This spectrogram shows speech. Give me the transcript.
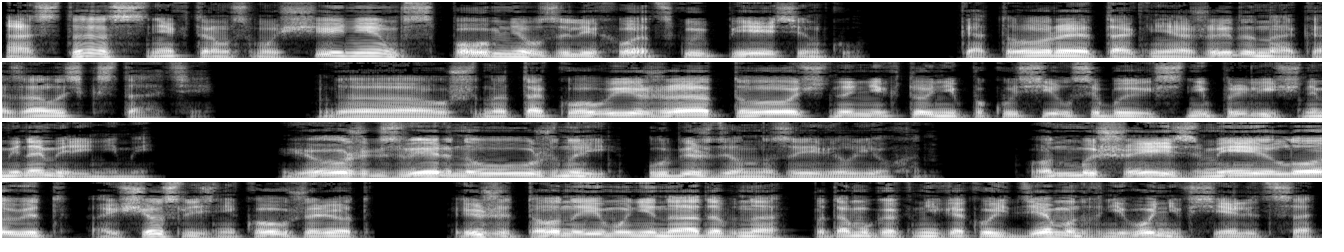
А Стас с некоторым смущением вспомнил залихватскую песенку, которая так неожиданно оказалась кстати. Да уж, на такого ежа точно никто не покусился бы с неприличными намерениями. «Ежик — зверь нужный», — убежденно заявил Йохан. «Он мышей, змей ловит, а еще слизняков жрет. И жетона ему не надобно, потому как никакой демон в него не вселится.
